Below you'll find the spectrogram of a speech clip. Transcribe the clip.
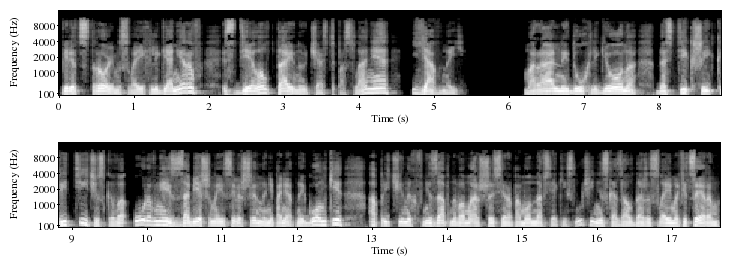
перед строем своих легионеров, сделал тайную часть послания явной. Моральный дух легиона, достигший критического уровня из-за бешеной и совершенно непонятной гонки, о причинах внезапного марша Серапамон на всякий случай не сказал даже своим офицерам,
